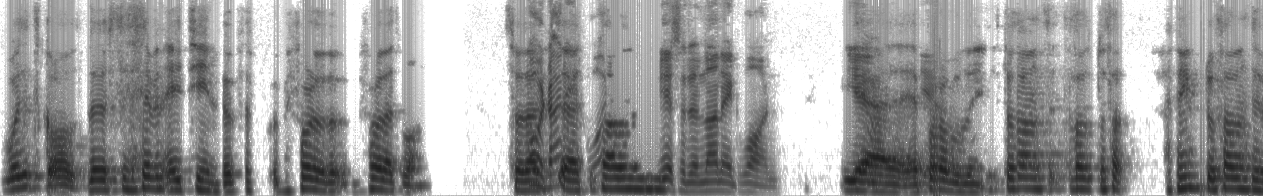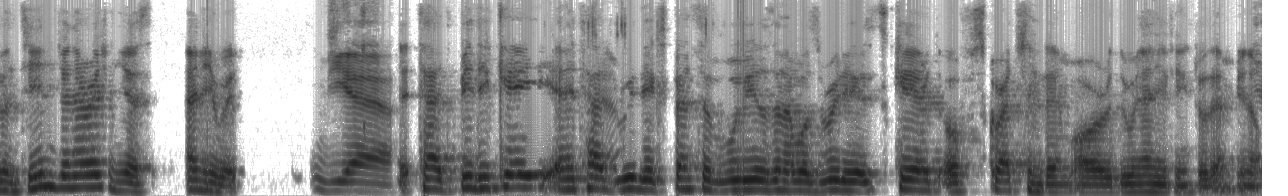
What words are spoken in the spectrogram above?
what it's called? The seven eighteen. Before the, before that one. So Oh, that's uh, 2000, Yes, it a 981. yeah, Yeah, yeah, yeah. probably 2000, 2000, I think 2017 generation. Yes. Anyway, Yeah. it had PDK and it had Yeah. really expensive wheels, and I was really scared of scratching them or doing anything to them. You know,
